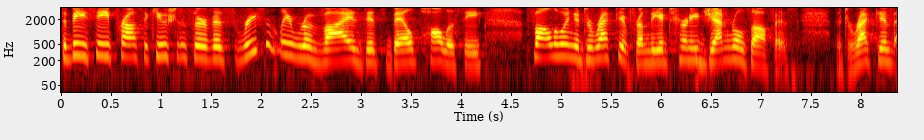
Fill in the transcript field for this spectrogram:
The BC Prosecution Service recently revised its bail policy following a directive from the Attorney General's office. The directive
